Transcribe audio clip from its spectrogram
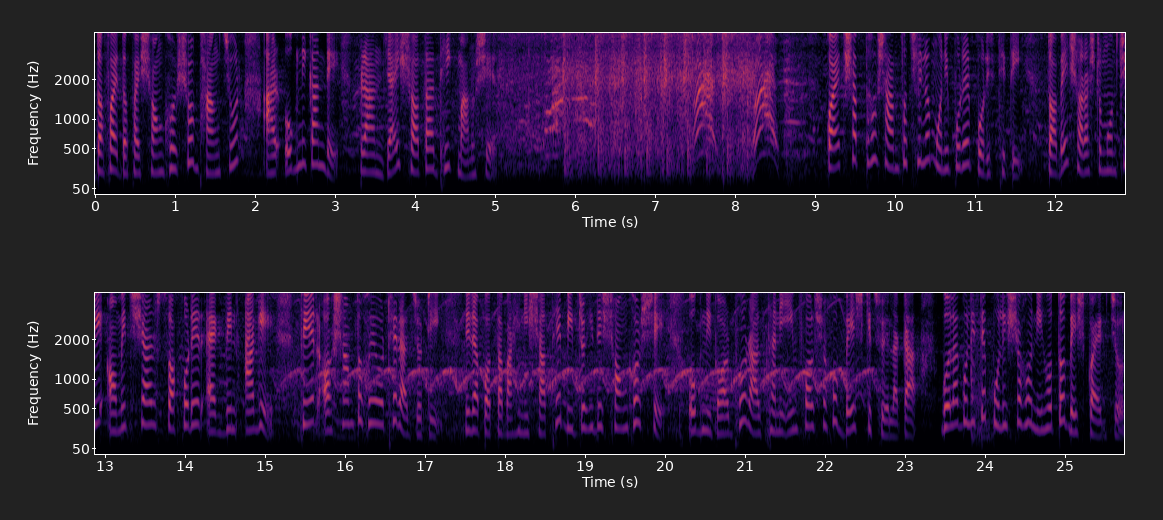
দফায় দফায় সংঘর্ষ, ভাঙচুর আর অগ্নিকাণ্ডে প্রাণ যায় শতাধিক মানুষের। কয়েক সপ্তাহ শান্ত ছিল মণিপুরের পরিস্থিতি। তবে স্বরাষ্ট্রমন্ত্রী অমিত শাহর সফরের একদিন আগে ফের অশান্ত হয়ে ওঠে রাজ্যটি। নিরাপত্তা বাহিনীর সাথে বিদ্রোহীদের সংঘর্ষে অগ্নিগর্ভ, রাজধানী ইম্ফল সহ বেশ কিছু এলাকা। গোলাগুলিতে পুলিশ সহ নিহত বেশ কয়েকজন।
